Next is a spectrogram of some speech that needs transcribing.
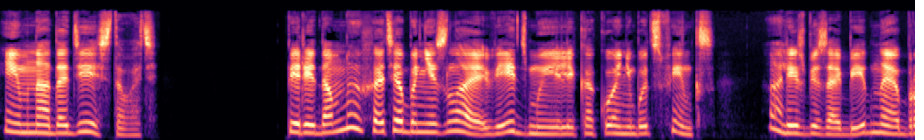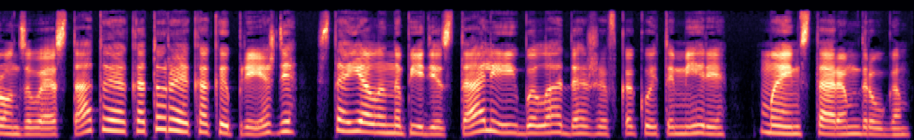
им надо действовать. Передо мной хотя бы не злая ведьма или какой-нибудь сфинкс, а лишь безобидная бронзовая статуя, которая, как и прежде, стояла на пьедестале и была даже в какой-то мере моим старым другом.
